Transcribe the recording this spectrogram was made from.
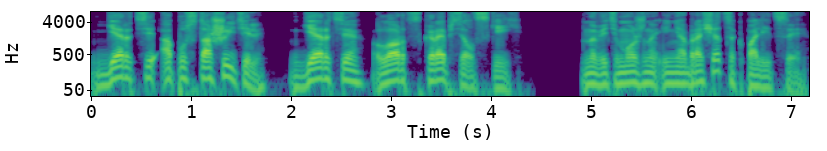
Герти-опустошитель, Герти лорд Скрепсельский. Но ведь можно и не обращаться к полиции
